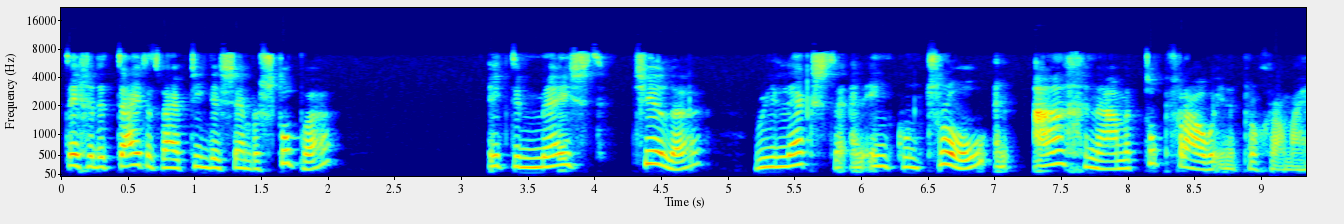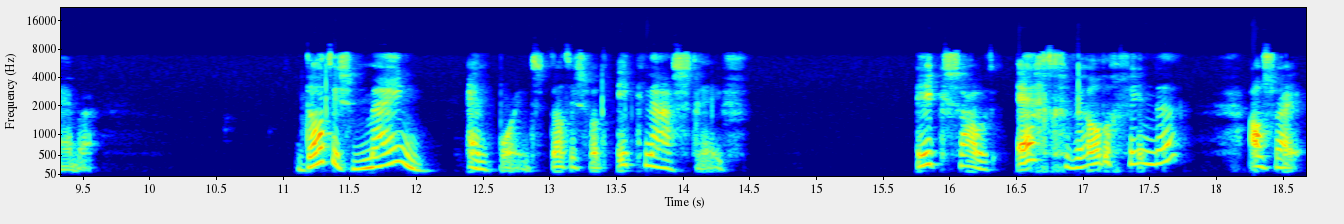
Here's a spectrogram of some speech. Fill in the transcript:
tegen de tijd dat wij op 10 december stoppen, ik de meest chille, relaxte en in control en aangename topvrouwen in het programma hebben. Dat is mijn endpoint. Dat is wat ik nastreef. Ik zou het echt geweldig vinden als, wij,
